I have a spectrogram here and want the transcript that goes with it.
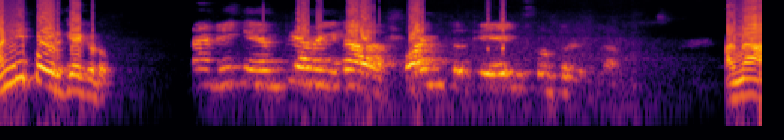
மன்னிப்பு அவர் கேட்கணும். அண்ணா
